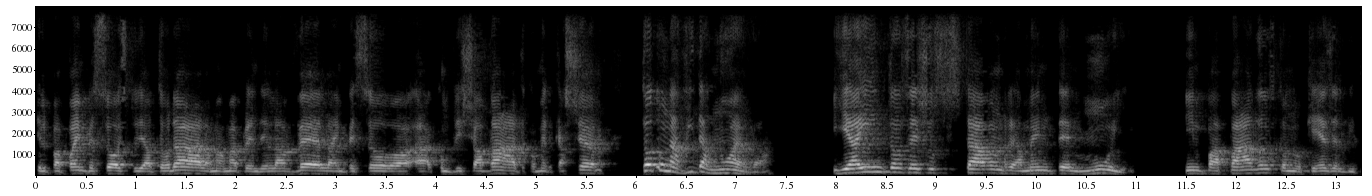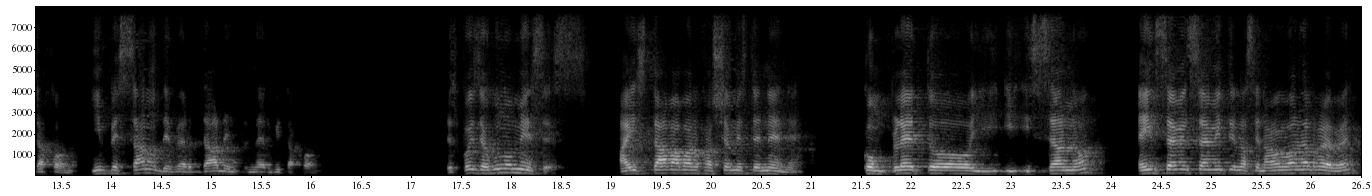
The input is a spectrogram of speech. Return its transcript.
El papá empezó a estudiar Torah, la mamá aprende la vela, empezó a, cumplir Shabbat, a comer kasher, toda una vida nueva. Y ahí entonces ellos estaban realmente muy empapados con lo que es el bitajón. Y empezaron de verdad a entender bitajón. Después de algunos meses, ahí estaba Baruch Hashem este nene, completo y, sano, en 770 en la sinagoga del Rebe,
